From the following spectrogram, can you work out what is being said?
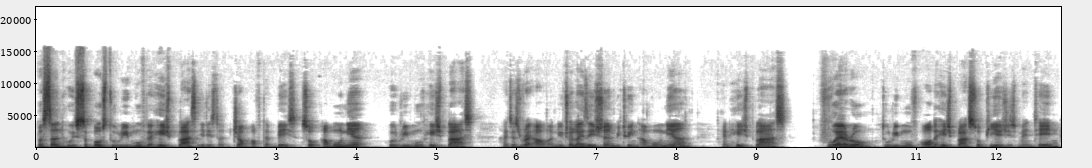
person who is supposed to remove the H plus, it is the job of the base. So ammonia will remove H plus. I just write out a neutralization between ammonia and H plus. Full arrow to remove all the H plus so pH is maintained.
